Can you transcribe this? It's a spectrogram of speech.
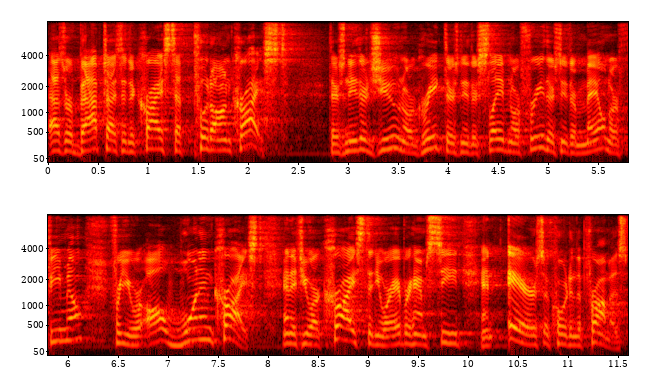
as were baptized into Christ have put on Christ. There's neither Jew nor Greek, there's neither slave nor free, there's neither male nor female, for you are all one in Christ. And if you are Christ, then you are Abraham's seed and heirs according to the promise.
